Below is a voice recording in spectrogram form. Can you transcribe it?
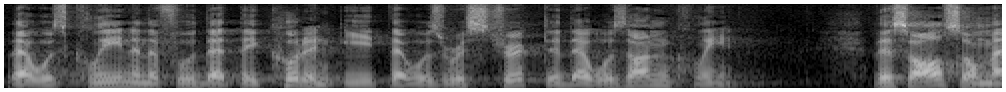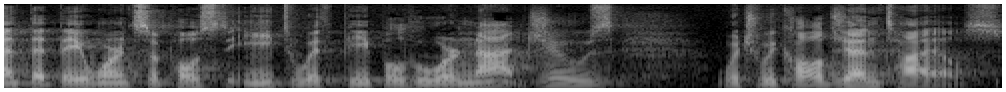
that was clean, and the food that they couldn't eat that was restricted, that was unclean. This also meant that they weren't supposed to eat with people who were not Jews, which we call Gentiles.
